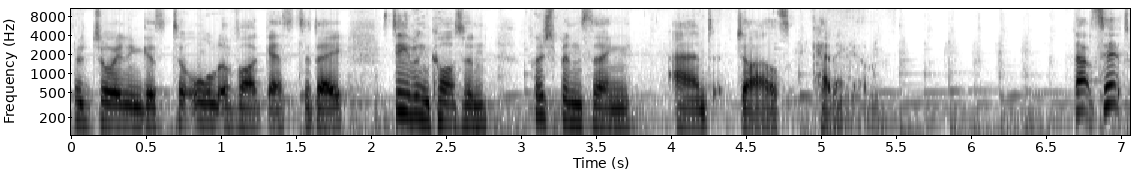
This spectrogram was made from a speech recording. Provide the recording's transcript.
for joining us to all of our guests today Stephen Cotton, Pushpin Singh, and Giles Kenningham. That's it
